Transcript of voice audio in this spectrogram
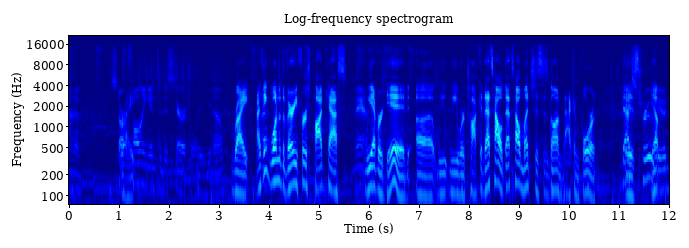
kind of start Right. falling into this territory you know Right. I think one of the very first podcasts Man. we ever did, uh, we we were talking. That's how that's how much this has gone back and forth. That's is- true, yep, dude.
